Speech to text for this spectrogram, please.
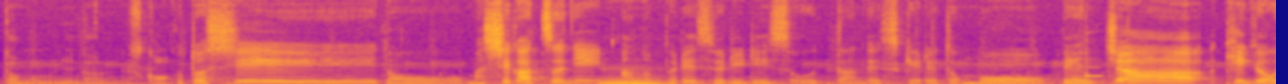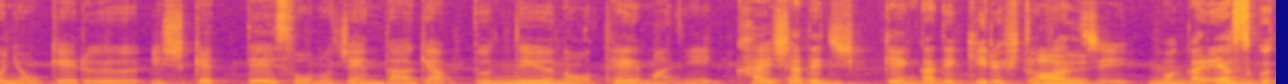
たものになるんですか？今年の4月に、あのプレスリリースを打ったんですけれども、ベンチャー企業における意思決定層のジェンダーギャップっていうのをテーマに会社で実験ができる人たち、はい、分かりやすく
